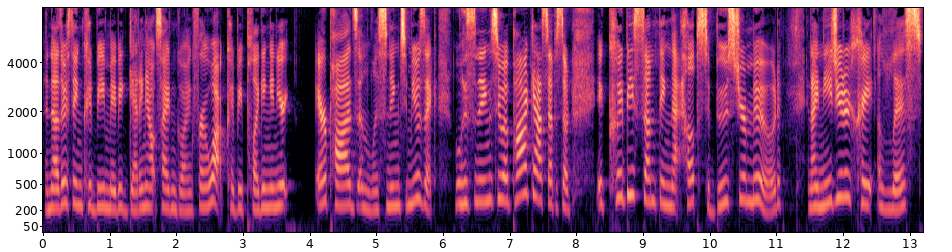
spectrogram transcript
Another thing could be maybe getting outside and going for a walk, could be plugging in your AirPods and listening to music, listening to a podcast episode. It could be something that helps to boost your mood. And I need you to create a list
